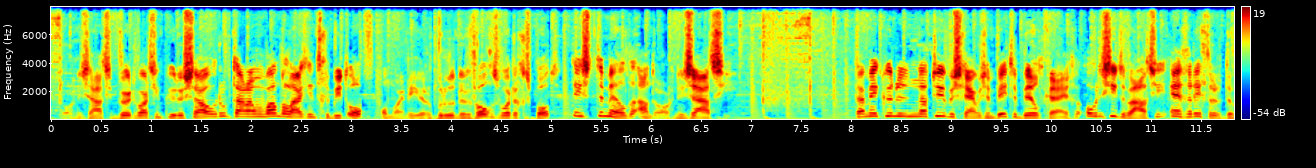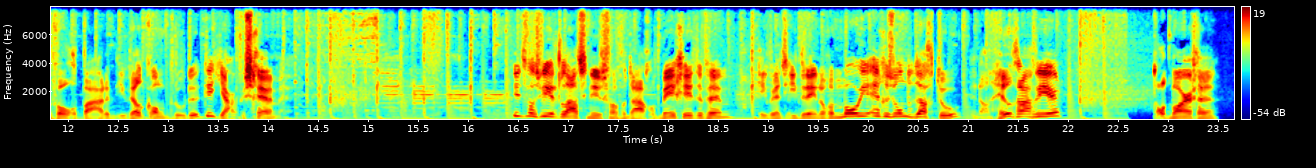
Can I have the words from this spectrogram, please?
De organisatie Birdwatch in Curaçao roept daarom wandelaars in het gebied op om wanneer er broedende vogels worden gespot, deze te melden aan de organisatie. Daarmee kunnen de natuurbeschermers een beter beeld krijgen over de situatie en gerichter de vogelparen die wel komen broeden dit jaar beschermen. Dit was weer het laatste nieuws van vandaag op Megahit FM. Ik wens iedereen nog een mooie en gezonde dag toe en dan heel graag weer. Tot morgen!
